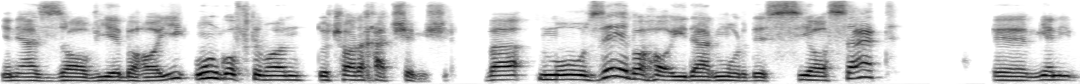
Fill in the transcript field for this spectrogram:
یعنی از زاویه بهایی اون گفتمان دچار خدشه میشه. و موضع بهایی در مورد سیاست یعنی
